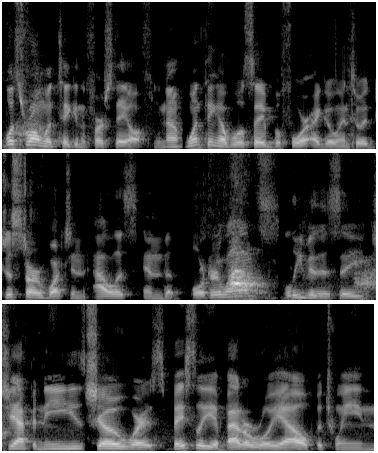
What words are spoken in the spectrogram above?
what's wrong with taking the first day off, you know? One thing I will say before I go into it, just started watching Alice in the Borderlands. I believe it is a Japanese show where it's basically a battle royale between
